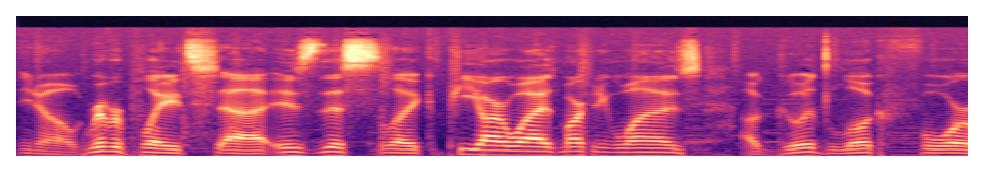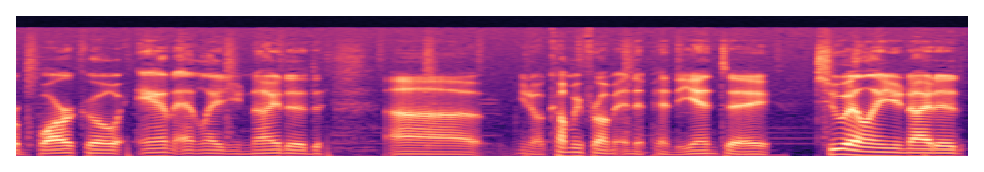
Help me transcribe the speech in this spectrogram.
you know, River Plate, uh, is this like PR wise, marketing wise, a good look for Barco and Atlanta United? Uh, you know, coming from Independiente to Atlanta United,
